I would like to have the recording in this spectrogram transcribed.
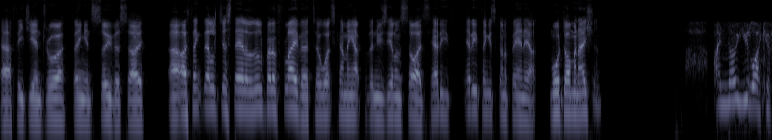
uh, Fijian Drua being in Suva. So uh, I think that'll just add a little bit of flavour to what's coming up for the New Zealand sides. How do you, how do you think it's going to pan out? More domination? I know you like a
